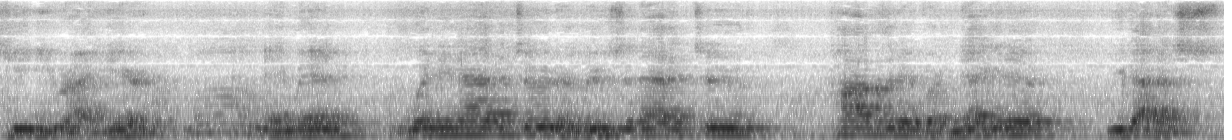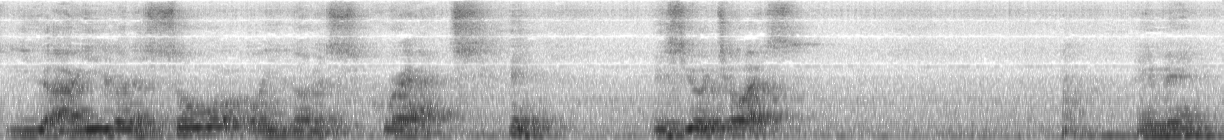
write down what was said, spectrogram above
key right here. Amen. Winning attitude or losing attitude, positive or negative. You gotta, you, are you gonna soar or you gonna scratch? it's your choice. Amen.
